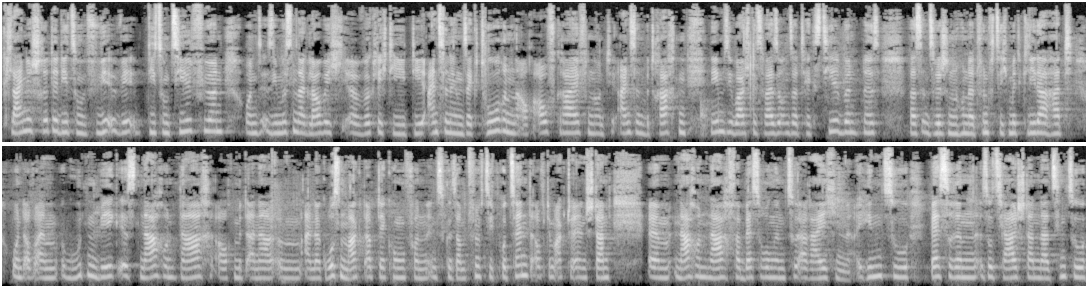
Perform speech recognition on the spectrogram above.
kleine Schritte, die zum, die zum Ziel führen. Und Sie müssen da, glaube ich, äh, wirklich die, die einzelnen Sektoren auch aufgreifen und einzeln betrachten. Nehmen Sie beispielsweise unser Textilbündnis, was inzwischen 150 Mitglieder hat und auf einem guten Weg ist, nach und nach auch mit einer, ähm, einer großen Marktabdeckung von insgesamt 50 Prozent auf dem aktuellen Stand ähm, nach und nach Verbesserungen zu erreichen, hin zu besseren Sozialstandards, hin zu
